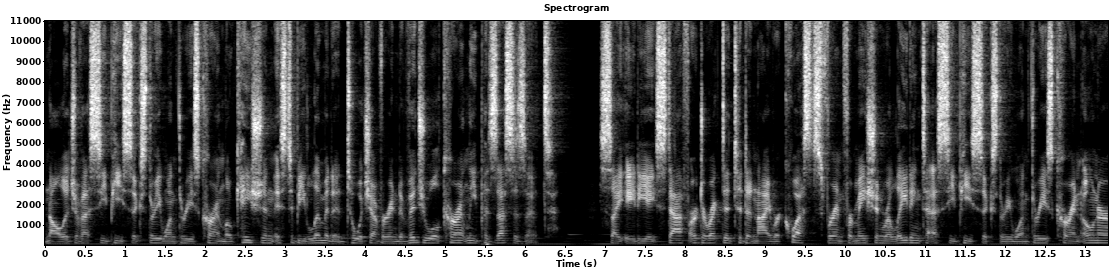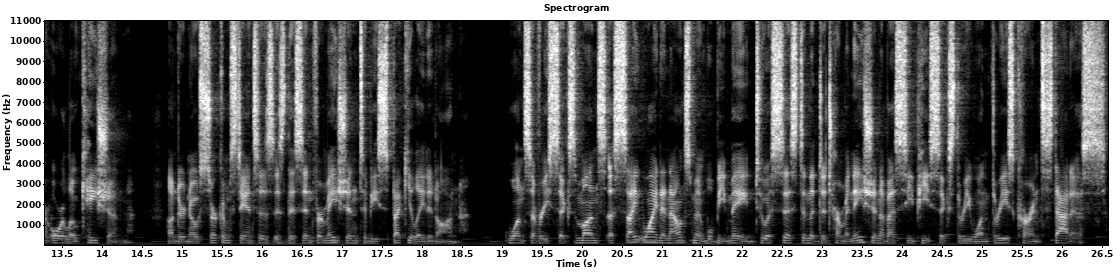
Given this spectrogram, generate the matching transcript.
Knowledge of SCP-6313's current location is to be limited to whichever individual currently possesses it. Site-88 staff are directed to deny requests for information relating to SCP-6313's current owner or location. Under no circumstances is this information to be speculated on. Once every six months, a site-wide announcement will be made to assist in the determination of SCP-6313's current status.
